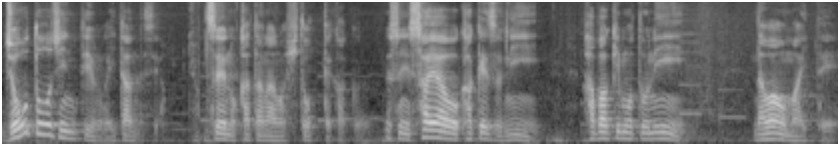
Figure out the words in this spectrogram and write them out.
上等人っていうのがいたんですよ。杖の刀の人って書く。要するに鞘をかけずに幅木元に縄を巻いて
